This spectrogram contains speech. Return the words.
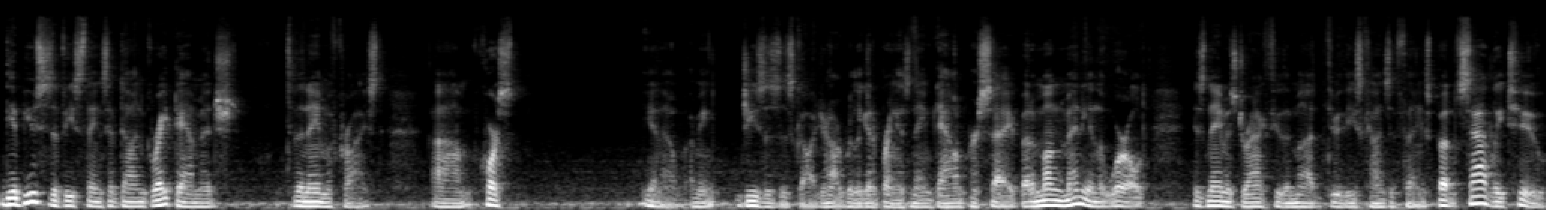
the abuses of these things have done great damage to the name of Christ. Um, of course, you know, I mean, Jesus is God. You're not really going to bring his name down per se, but among many in the world, his name is dragged through the mud through these kinds of things. But sadly, too,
